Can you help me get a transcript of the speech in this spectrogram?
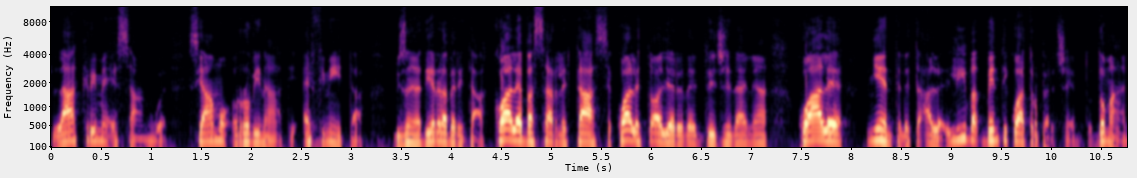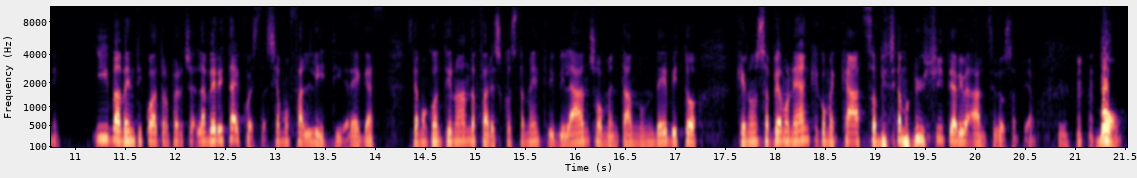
Lacrime e sangue. Siamo rovinati. È finita. Bisogna dire la verità. Quale abbassare le tasse? Quale togliere il reddito di cittadinanza? Quale... Niente. le ta- allora, L'IVA 24%. Domani. IVA 24%. La verità è questa. Siamo falliti, ragazzi. Stiamo continuando a fare scostamenti di bilancio, aumentando un debito che non sappiamo neanche come cazzo siamo riusciti a arrivare. Anzi, lo sappiamo. Boh.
